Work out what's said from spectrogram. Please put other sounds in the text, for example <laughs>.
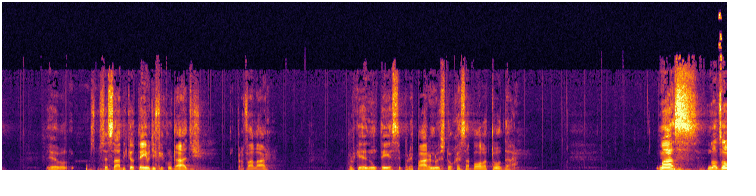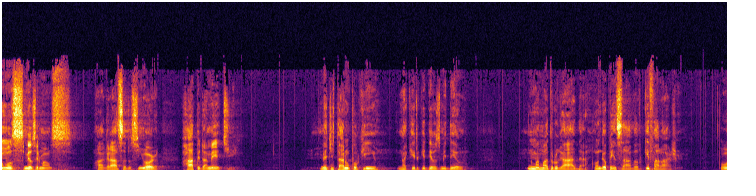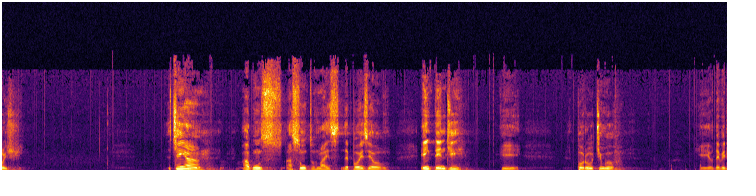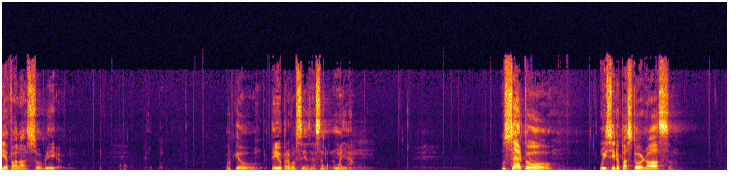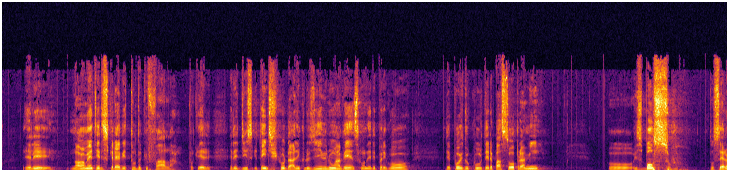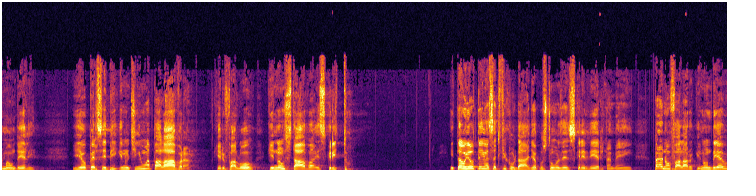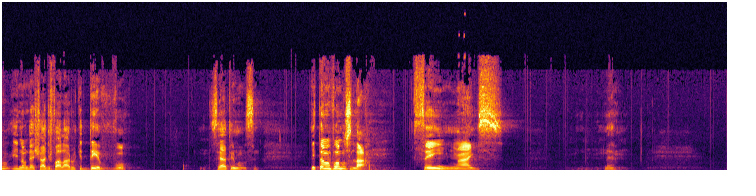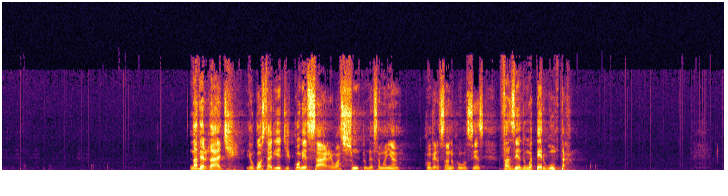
Eu, você sabe que eu tenho dificuldade para falar porque não tem esse preparo, não estou com essa bola toda. Mas nós vamos, meus irmãos, a graça do Senhor, rapidamente meditar um pouquinho naquilo que Deus me deu numa madrugada, quando eu pensava o que falar hoje. Tinha alguns assuntos, mas depois eu entendi que, por último, que eu deveria falar sobre o que eu tenho para vocês nessa manhã. Um certo, o ensino pastor nosso, ele normalmente ele escreve tudo que fala, porque ele, ele diz que tem dificuldade. Inclusive, uma vez, quando ele pregou, depois do culto, ele passou para mim o esboço do sermão dele, e eu percebi que não tinha uma palavra que ele falou que não estava escrito. Então eu tenho essa dificuldade, eu costumo às vezes escrever também, para não falar o que não devo e não deixar de falar o que devo. Certo, irmãos? Então vamos lá sem mais. Né? Na verdade, eu gostaria de começar o assunto nessa manhã, conversando com vocês, fazendo uma pergunta.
